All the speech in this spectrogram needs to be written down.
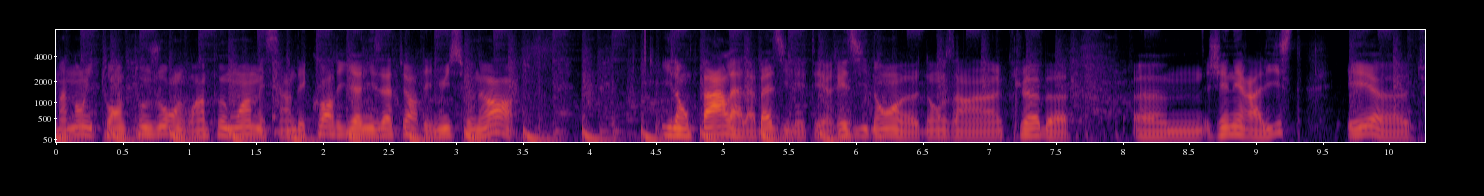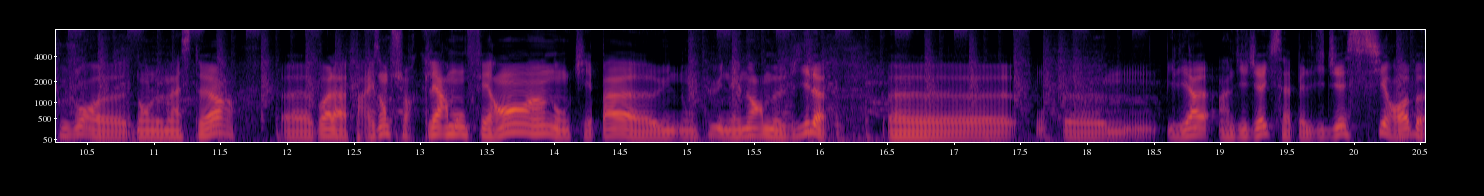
Maintenant il tourne toujours, on le voit un peu moins, mais c'est un des co-organisateurs des nuits sonores. Il en parle, à la base il était résident euh, dans un club euh, euh, généraliste et toujours dans le master. Voilà, par exemple sur Clermont-Ferrand, hein, qui n'est pas non plus une énorme ville, il y a un DJ qui s'appelle DJ Sirob.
